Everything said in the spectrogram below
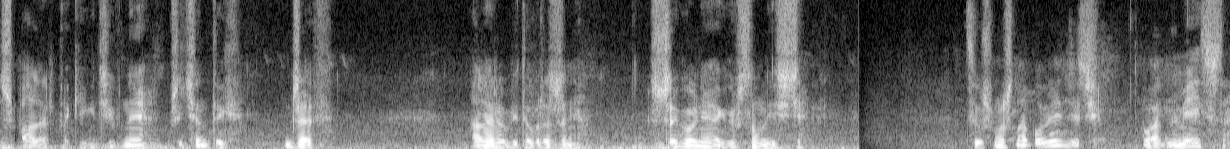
Szpaler takich dziwnych, przyciętych drzew, ale robi to wrażenie. Szczególnie jak już są liście. Cóż można powiedzieć? Ładne miejsce.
